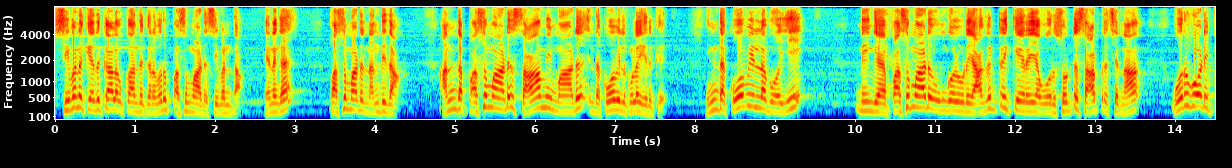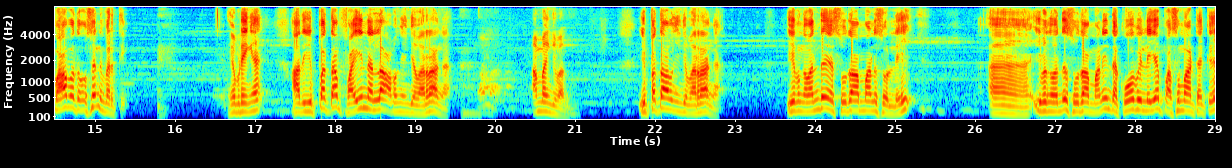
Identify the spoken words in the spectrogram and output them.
சிவனுக்கு எதுக்கால உட்காந்துக்கிறவர் பசுமாடு சிவன் தான். என்னங்க? பசுமாடு நந்தி தான். அந்த பசுமாடு சாமி மாடு இந்த கோவிலுக்குள்ளே இருக்குது இந்த கோவிலில் போய் நீங்கள் பசுமாடு உங்களுடைய அகற்றிக்கீரையை ஒரு சொட்டு சாப்பிட்டுச்சுன்னா ஒரு கோடி பாவ பாவதோஷம் நிவர்த்தி. எப்படிங்க? அது இப்போ தான் ஃபைனலாக அவங்க இங்கே வர்றாங்க. ஆமாம் இங்கே வாங்க. இப்போ தான் அவங்க இங்கே வர்றாங்க. இவங்க வந்து சுதாமான்னு சொல்லி இவங்க வந்து சுதாமணி இந்த கோவில்லையே பசுமாட்டுக்கு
